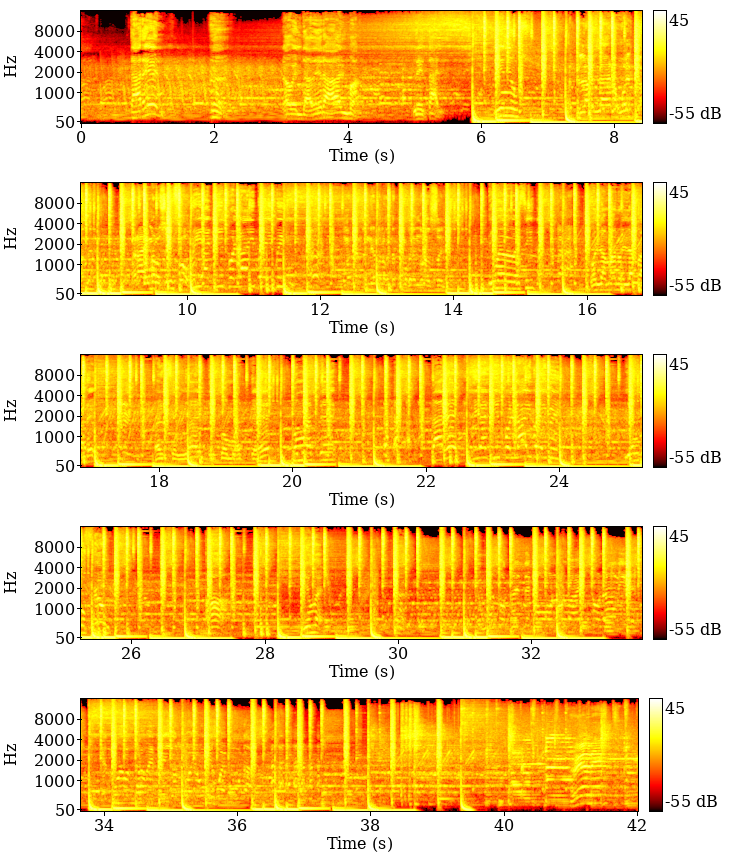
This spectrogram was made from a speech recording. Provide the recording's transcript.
Darel, la verdadera alma letal. Esta es la verdadera vuelta. Ahora dime los info. Real people life, baby. ¿Cómo estás entendiendo lo que te estamos queriendo decir? Dime, bebecita, con la mano en la pared.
